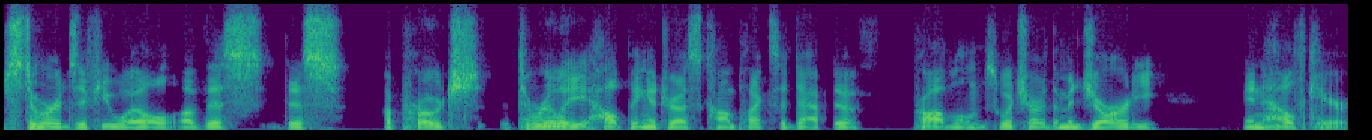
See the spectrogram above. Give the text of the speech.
stewards if you will of this this approach to really helping address complex adaptive problems which are the majority in healthcare.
